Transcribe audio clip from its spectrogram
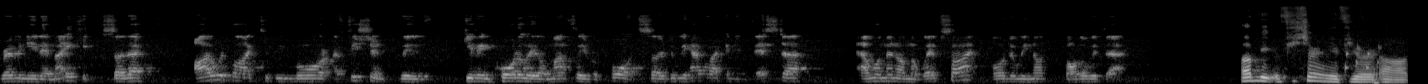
revenue they're making. So that I would like to be more efficient with giving quarterly or monthly reports. So do we have like an investor element on the website, or do we not bother with that? if certainly if your uh,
